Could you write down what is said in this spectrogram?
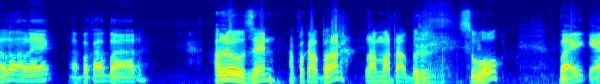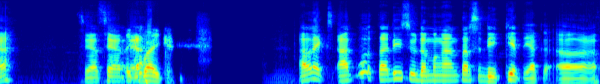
Halo Alek, apa kabar? Halo Zen, apa kabar? Lama tak bersuo. baik ya, sehat-sehat ya. Baik. Alex, aku tadi sudah mengantar sedikit ya uh,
